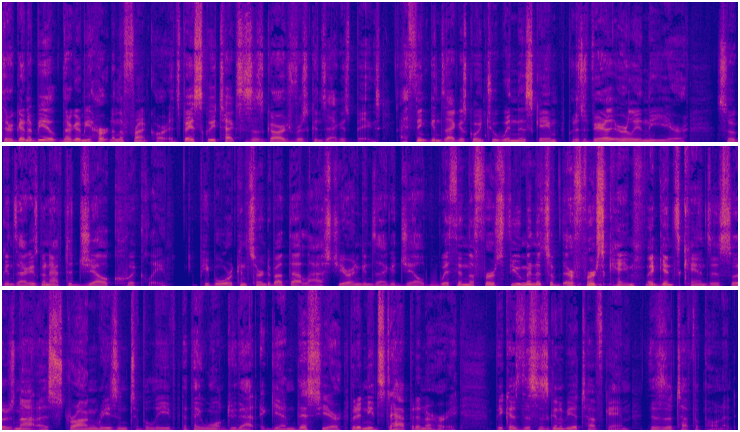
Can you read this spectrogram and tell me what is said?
they're going to be they're going to be hurting in the front court. It's basically Texas's guards versus Gonzaga's bigs. I think Gonzaga is going to win this game, but it's very early in the year, so Gonzaga is going to have to gel quickly. People were concerned about that last year, and Gonzaga jailed within the first few minutes of their first game against Kansas. So there's not a strong reason to believe that they won't do that again this year, but it needs to happen in a hurry because this is going to be a tough game. This is a tough opponent.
